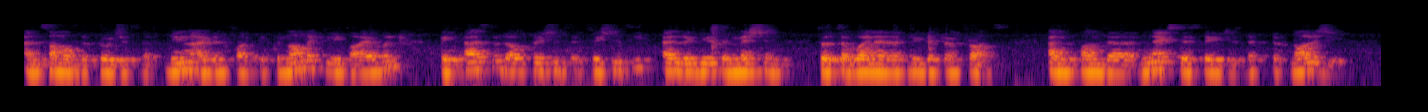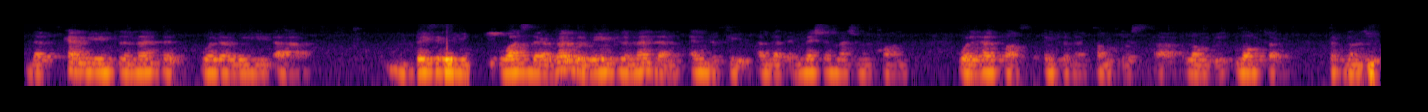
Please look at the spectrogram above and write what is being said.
and some of the projects that been identified economically viable. It adds to the operations efficiency and reduce emission. So it's a one and a three different fronts. And on the next stage is the technology that can be implemented, whether we uh, basically, once they're available, we implement them in the field, and that emission management fund will help us implement some of those uh, long, long-term technology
